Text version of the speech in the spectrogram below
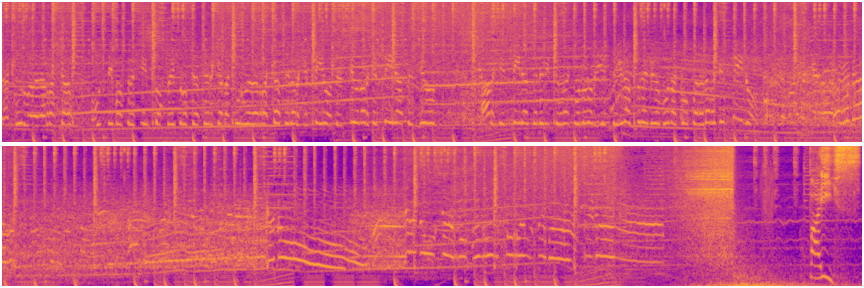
La curva de la Rascas, últimos 300 metros se acerca la curva de la Rascas del argentino. Atención Argentina, atención. Argentina Televisión a color y este gran premio de Mónaco para el argentino. A ganar. ¡Ganó! ¡Ganó Carlos Alberto Reutemann! ¡Final! País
